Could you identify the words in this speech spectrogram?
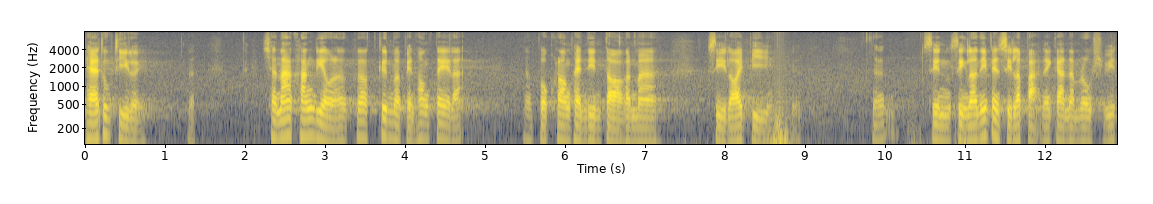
แพ้ทุกทีเลย ชนะครั้งเดียวแล้วก็ขึ้นมาเป็นห้องเต้ล้วปกครองแผ่นดินต่อกันมา 400 ปีสิ่งสิ่งเหล่านี้เป็นศิลปะในการดำรงชีวิต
